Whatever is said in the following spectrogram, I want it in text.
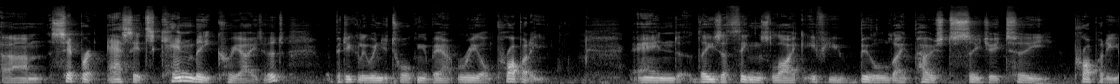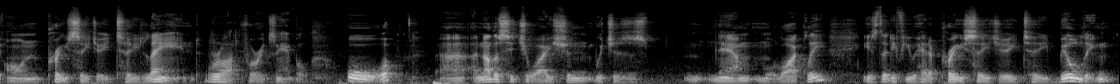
um, separate assets can be created, particularly when you're talking about real property. And these are things like if you build a post CGT property on pre CGT land, Right. for example. Or uh, another situation, which is now more likely, is that if you had a pre CGT building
